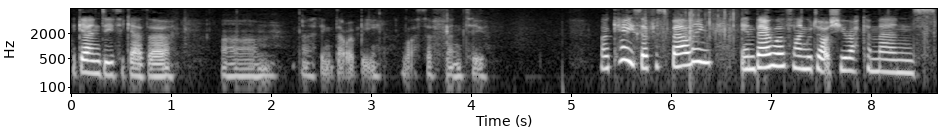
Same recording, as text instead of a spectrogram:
again do together um, and I think that would be lots of fun too. Okay, so for spelling, in Beowulf Language Arts she recommends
